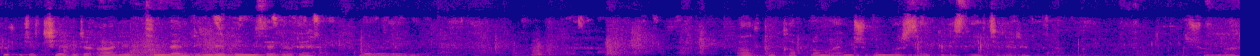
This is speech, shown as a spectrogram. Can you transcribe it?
Türkçe çeviri aletinden dinlediğimize göre altın kaplamaymış bunlar sevgili izleyicilerim. Şunlar.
